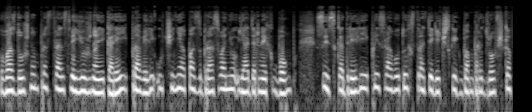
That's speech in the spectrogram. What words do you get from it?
в воздушном пространстве Южной Кореи провели учения по сбрасыванию ядерных бомб с эскадрильей пресловутых стратегических бомбардировщиков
